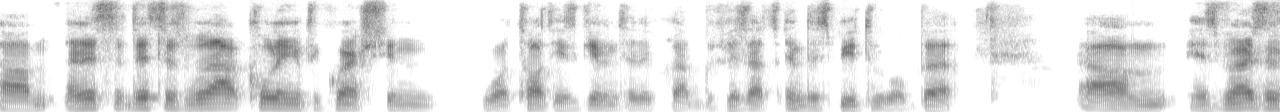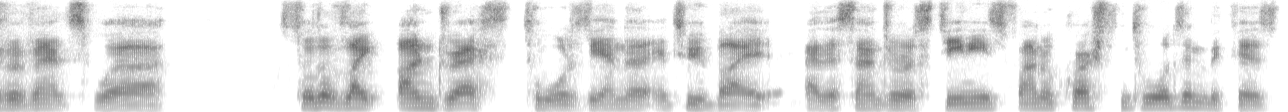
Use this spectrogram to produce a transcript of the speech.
um, and this this is without calling into question what Totti's given to the club because that's indisputable. But um, his version of events were sort of like undressed towards the end of the interview by Alessandro Ostini's final question towards him because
